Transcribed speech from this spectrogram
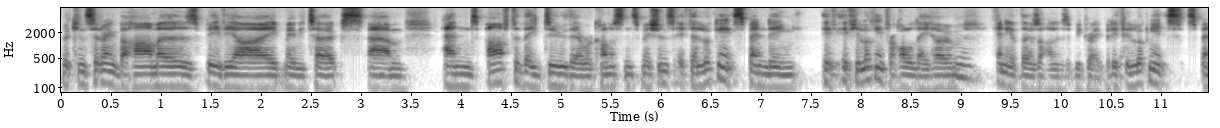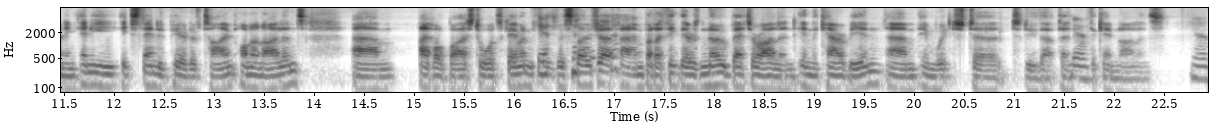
we're considering bahamas bvi maybe turks um, and after they do their reconnaissance missions if they're looking at spending if, if you're looking for a holiday home any of those islands would be great but if you're looking at spending any extended period of time on an island um, I hold bias towards Cayman, Yeah. disclosure, um, but I think there is no better island in the Caribbean um, in which to, to do that than Yeah. the Cayman Islands. Yeah.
